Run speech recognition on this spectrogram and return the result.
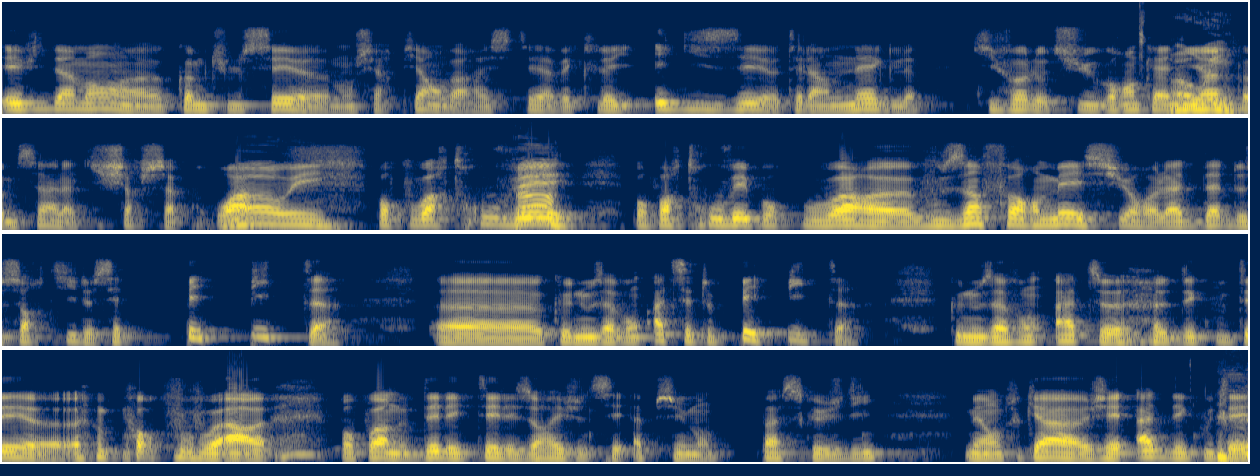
évidemment, euh, comme tu le sais, euh, mon cher Pierre, on va rester avec l'œil aiguisé, tel un aigle qui vole au-dessus du Grand Canyon, Ah oui. comme ça, là, qui cherche sa proie Ah oui. pour pouvoir trouver, Ah. pour pouvoir trouver, pour pouvoir vous informer sur la date de sortie de cette pépite euh, que nous avons hâte, cette pépite que nous avons hâte euh, d'écouter euh, pour pouvoir pour pouvoir nous délecter les oreilles. Je ne sais absolument pas ce que je dis, mais en tout cas, j'ai hâte d'écouter.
